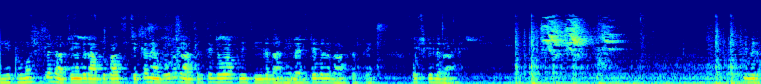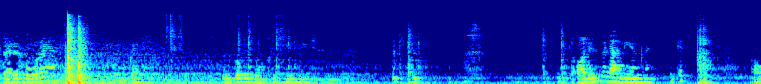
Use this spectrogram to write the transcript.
ये टूना फ़िश लगाते हैं। अगर आपके पास चिकन है, वो लगा सकते हैं, जो अपनी चीज़ लगानी है वेजिटेबल लगा सकते हैं, कुछ भी लगा ये मेरे पैरट बो रहे हैं। उनको भी भूख लगी ऑलिव लगा लिए हमने, ठीक है? और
